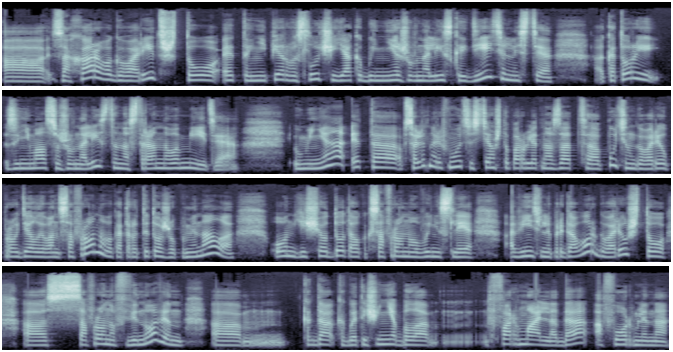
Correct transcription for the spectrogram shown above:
А Захарова говорит, что это не первый случай якобы не журналистской деятельности, который занимался журналист иностранного медиа. У меня это абсолютно рифмуется с тем, что пару лет назад Путин говорил про дело Ивана Сафронова, которое ты тоже упоминала. Он еще до того, как Сафронову вынесли обвинительный приговор, говорил, что а, Сафронов виновен, когда как бы это еще не было формально да, оформлено,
